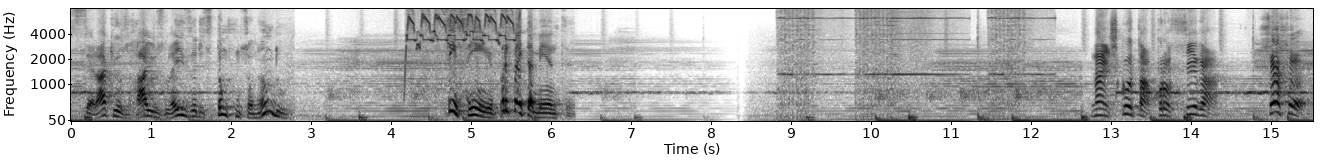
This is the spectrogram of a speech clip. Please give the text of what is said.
Será que os raios laser estão funcionando? Sim, sim, perfeitamente. Na escuta, prossiga! Chefe,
